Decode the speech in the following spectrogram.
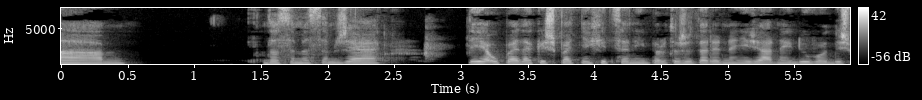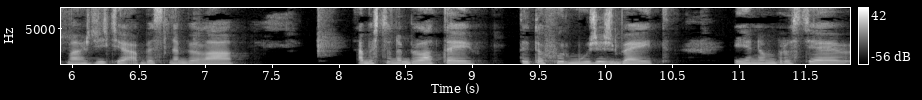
A to si myslím, že je úplně taky špatně chycený, protože tady není žádný důvod, když máš dítě, abys nebyla, abys to nebyla ty. Ty to furt můžeš být jenom prostě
